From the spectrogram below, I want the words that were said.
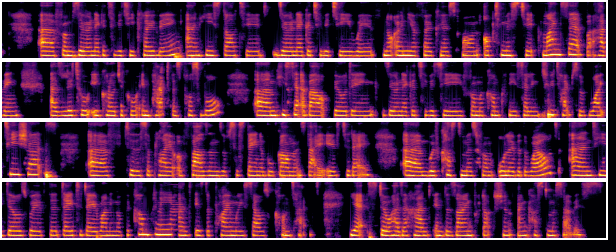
uh, from Zero Negativity Clothing, and he started Zero Negativity with not only a focus on optimistic mindset, but having as little ecological impact as possible. Um, he set about building zero negativity from a company selling two types of white t-shirts uh, to the supplier of thousands of sustainable garments that it is today, um, with customers from all over the world. And he deals with the day to day running of the company and is the primary sales contact, yet still has a hand in design, production, and customer service.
